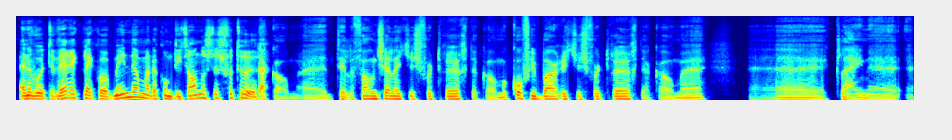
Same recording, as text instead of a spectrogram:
En dan wordt de werkplek wat minder, maar daar komt iets anders dus voor terug. Daar komen telefooncelletjes voor terug, daar komen koffiebarretjes voor terug, daar komen uh, kleine uh,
